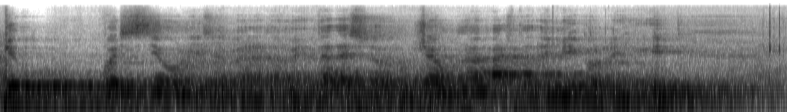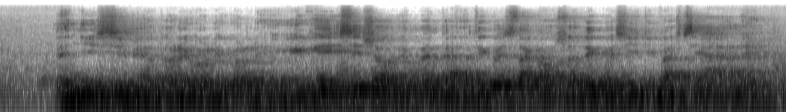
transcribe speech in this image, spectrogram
più questioni separatamente. Adesso c'è una parte dei miei colleghi, degnissimi autorevoli colleghi, che si sono inventati questa cosa dei quesiti parziali.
